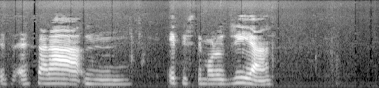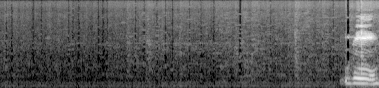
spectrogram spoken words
eh, sarà mh, mm, epistemologia. Di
